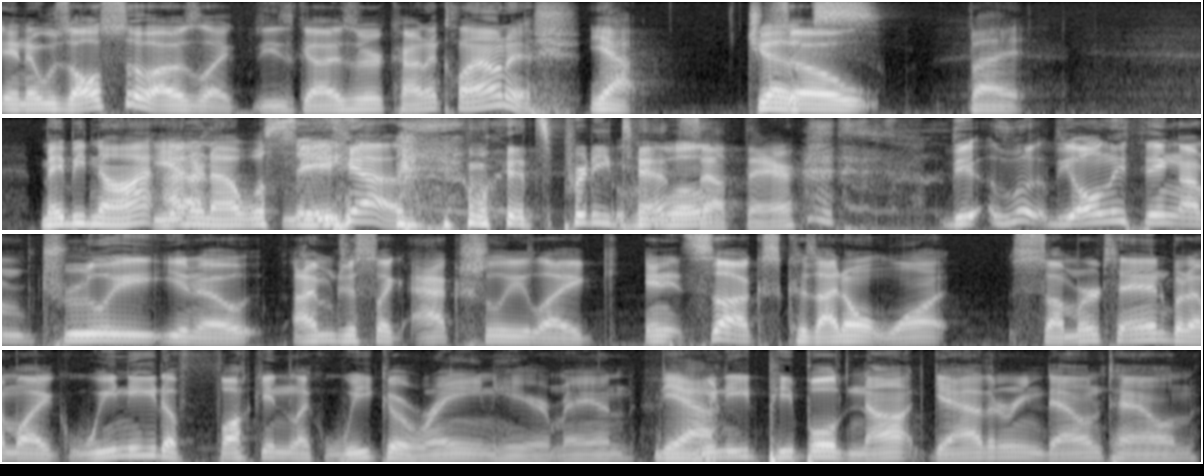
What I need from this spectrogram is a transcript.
and it was also I was like, these guys are kind of clownish. yeah, jokes. So- but maybe not. I don't know. We'll see. Yeah. it's pretty tense Well- out there. the look the only thing i'm truly you know i'm just like actually like and it sucks because i don't want summer to end but i'm like we need a fucking like week of rain here man Yeah. we need people not gathering downtown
